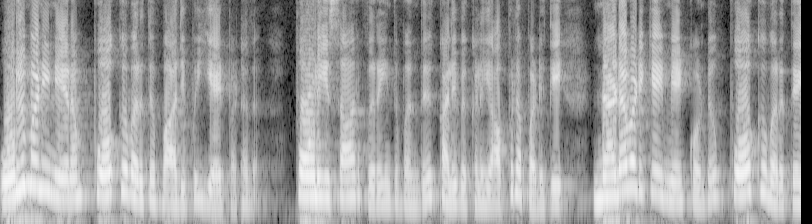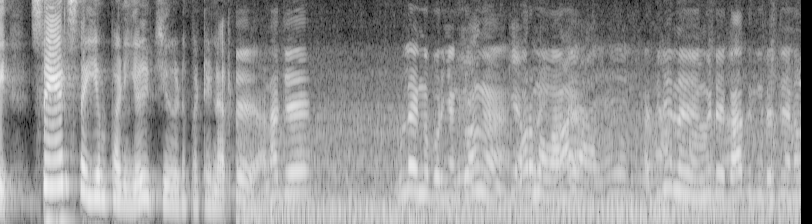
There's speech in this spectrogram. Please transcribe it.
ஒரு மணி நேரம் போக்குவரத்து பாதிப்பு ஏற்பட்டது போலீசார் விரைந்து வந்து கழிவுகளை அப்புறப்படுத்தி நடவடிக்கை மேற்கொண்டு போக்குவரத்தை சீர் செய்யும் பணியில் ஈடுபட்டனர் உள்ள எங்க போறீங்க அங்கிட்டு வாங்க ஓரமா வாங்க திடீர்னு இங்கிட்டு காத்துக்கிட்டு வச்சு என்ன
